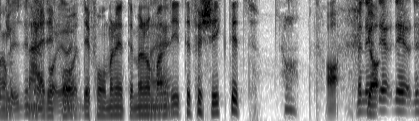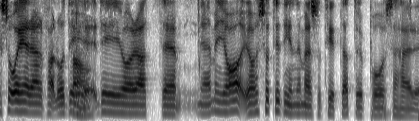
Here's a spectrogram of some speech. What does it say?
laglydig Nej, det får, det får man inte. Men om man är Nej. lite försiktigt. Ja, men det, Ja. Det, det, det, så är det i alla fall. Och det, Ja. det gör att eh, nej, men jag, jag har suttit inne med och tittat på så här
